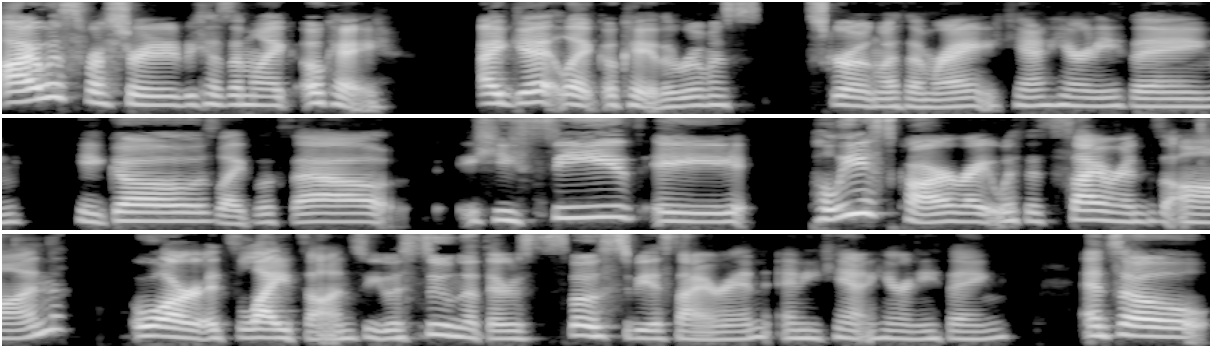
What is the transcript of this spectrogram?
I was frustrated because I'm like, okay, I get like, okay, the room is screwing with him, right? He can't hear anything. He goes, like, looks out. He sees a police car, right, with its sirens on or its lights on. So you assume that there's supposed to be a siren and he can't hear anything. And so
